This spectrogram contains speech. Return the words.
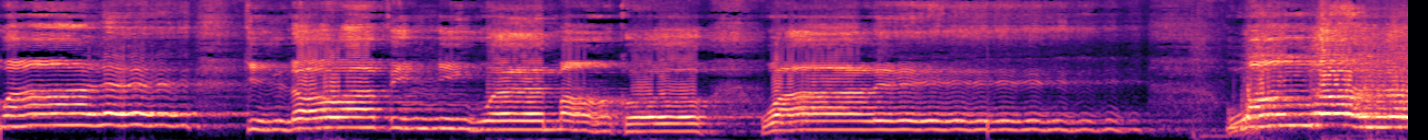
Wale, kilo a fini wen manko Wale. Wongolo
